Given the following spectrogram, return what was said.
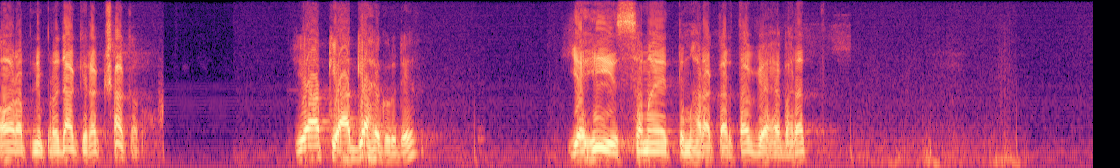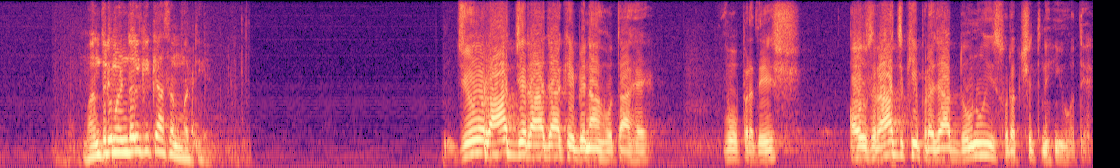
और अपनी प्रजा की रक्षा करो। यह आपकी आज्ञा है गुरुदेव। यही इस समय तुम्हारा कर्तव्य है भरत। मंत्रिमंडल की क्या सम्मति है? जो राज्य राजा के बिना होता है वो प्रदेश और उस राज्य की प्रजा दोनों ही सुरक्षित नहीं होते।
